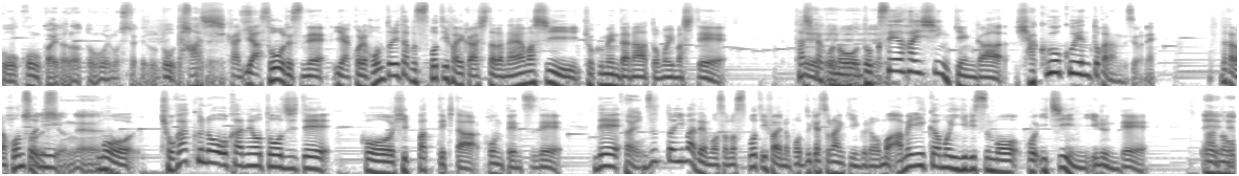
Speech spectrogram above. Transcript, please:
構今回だなと思いましたけど、どうですかね？確かに。いや、そうですね。いや、これ本当に多分 Spotify からしたら悩ましい局面だなと思いまして、確かこええの独占配信権が100億円とかなんですよね。だから本当に。もう巨額のお金を投じてこう引っ張ってきたコンテンツで、で、はい。ずっと今でもその Spotify のポッドキャストランキングのもうアメリカもイギリスもこう1位にいるんで、あのえ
